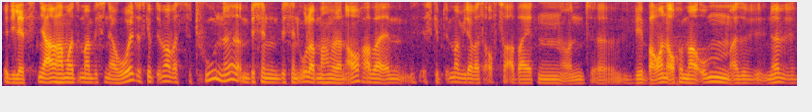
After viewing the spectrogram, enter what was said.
Die letzten Jahre haben wir uns immer ein bisschen erholt. Es gibt immer was zu tun. Ne? Ein, bisschen, ein bisschen Urlaub machen wir dann auch, aber ähm, es gibt immer wieder was aufzuarbeiten und äh, wir bauen auch immer um. Also ne,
